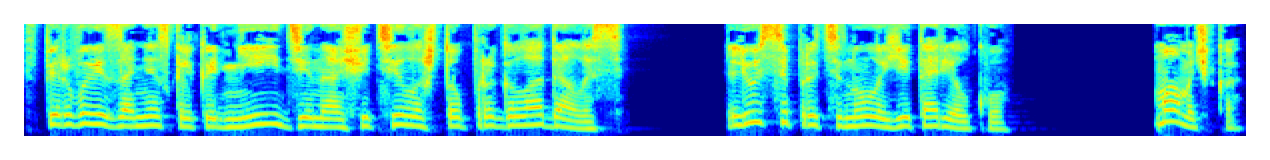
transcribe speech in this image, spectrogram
Впервые за несколько дней Дина ощутила, что проголодалась. Люся протянула ей тарелку. «Мамочка,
